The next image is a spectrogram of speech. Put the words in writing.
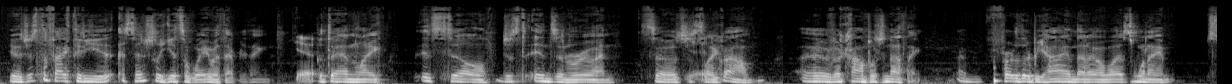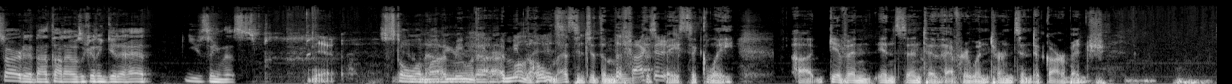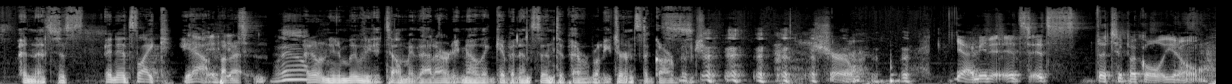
Yeah, just the fact that he essentially gets away with everything. Yeah. But then, like, it still just ends in ruin. So it's just Yeah. like, wow, I've accomplished nothing. I'm further behind than I was when I started. I thought I was going to get ahead using this Yeah. stolen No, money I mean, or whatever. I mean, the whole message of the the movie fact is basically uh, given incentive, everyone turns into garbage, and that's just, and it's like, yeah, It- but I, well, I don't need a movie to tell me that. I already know that given incentive, everybody turns to garbage. Sure. Yeah, I mean it's it's the typical, you know,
